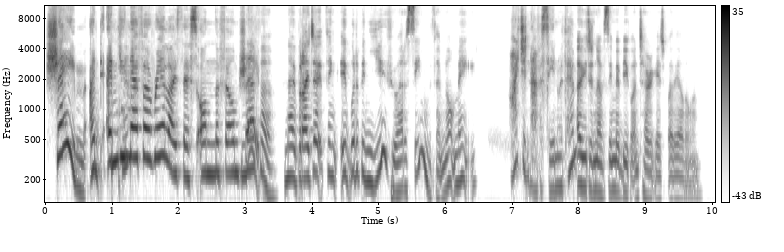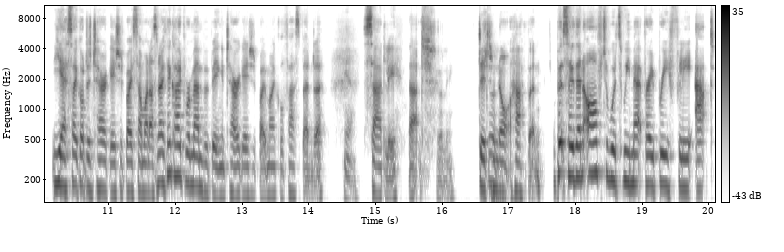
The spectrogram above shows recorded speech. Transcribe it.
Shame. And, and you never realised this on the film Shame. Never. No, but I don't think it would have been you who had a scene with him, not me. I didn't have a scene with him. Oh, you didn't have a scene. Maybe you got interrogated by the other one. Yes, I got interrogated by someone else. And I think I'd remember being interrogated by Michael Fassbender. Yeah, Sadly, that surely. Did Surely. not happen. But so then afterwards, we met very briefly at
